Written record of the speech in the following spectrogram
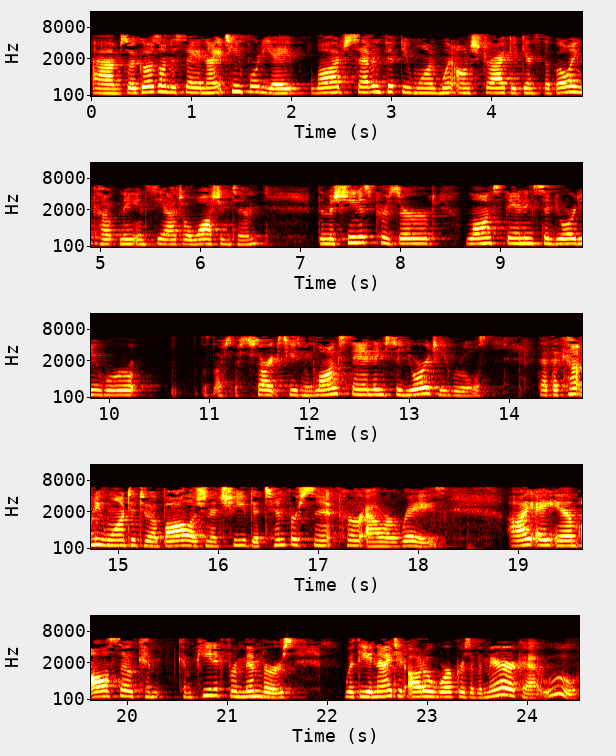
Um, so it goes on to say in 1948, Lodge 751 went on strike against the Boeing Company in Seattle, Washington. The machinists preserved long-standing seniority sorry, excuse me, long-standing seniority rules that the company wanted to abolish and achieved a 10% per hour raise. IAM also com competed for members with the United Auto Workers of America. Ooh,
